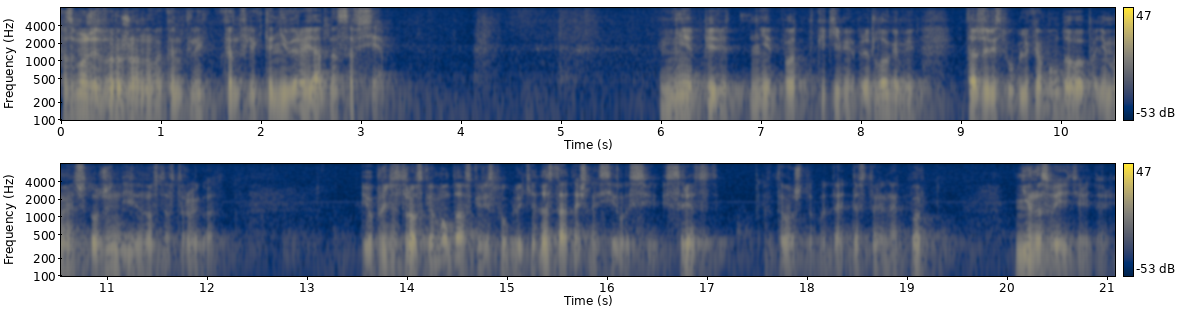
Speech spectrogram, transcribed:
Возможность вооруженного конфликта невероятно совсем. Не, перед, не под какими предлогами. Та же Республика Молдова понимает, что уже не 92 год. И у Приднестровской Молдавской Республики достаточно сил и средств для того, чтобы дать достойный отпор не на своей территории.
